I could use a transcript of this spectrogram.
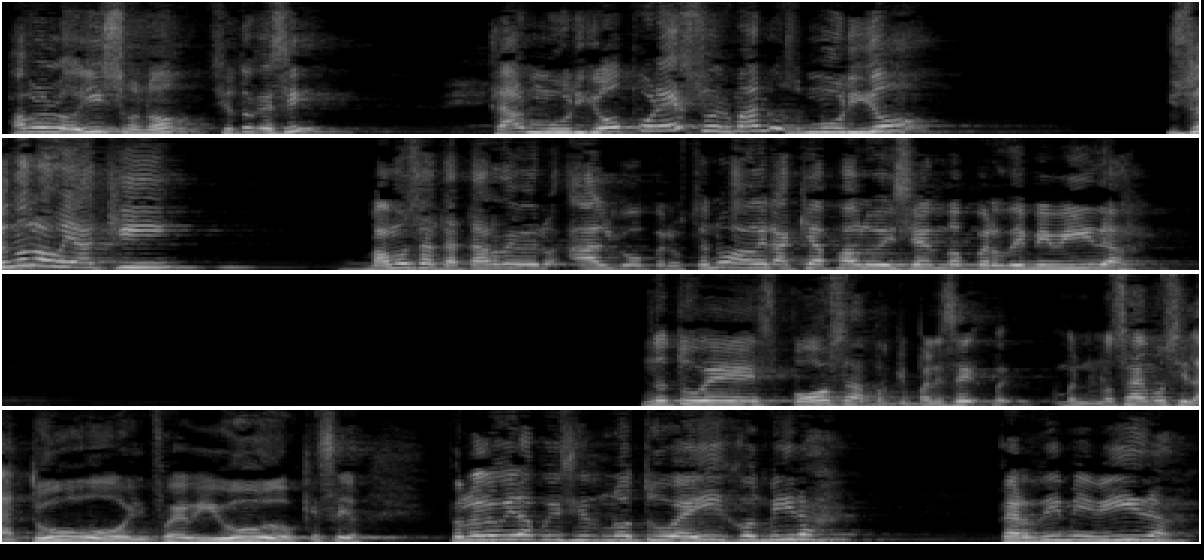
Pablo lo hizo, ¿no? ¿Cierto que sí? Murió por eso, hermanos, murió. Y usted no lo ve aquí. Vamos a tratar de ver algo, pero usted no va a ver aquí a Pablo diciendo, perdí mi vida. No tuve esposa, porque parece, bueno, no sabemos si la tuvo y fue viudo, qué sé yo. Pero él hubiera podido decir, no tuve hijos, mira, perdí mi vida.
